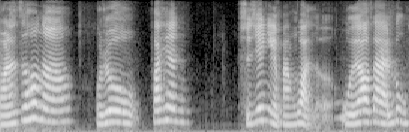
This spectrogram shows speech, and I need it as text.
完了之后呢，我就发现时间也蛮晚了。我要再录，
